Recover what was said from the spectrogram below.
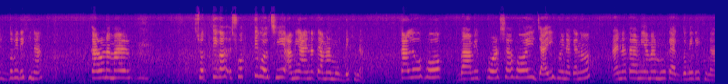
একদমই দেখি না। কারণ আমার সত্যি সত্যি বলছি, আমি আয়নাতে আমার মুখ দেখি না। কালো হোক বা আমি ফর্সা হই, যাই হই না কেন, আয়নাতে আমি আমার মুখ একদমই দেখি না।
